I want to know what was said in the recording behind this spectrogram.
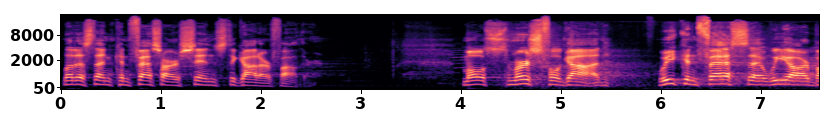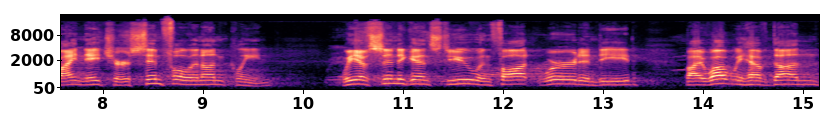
Let us then confess our sins to God our Father. Most merciful God, we confess that we are by nature sinful and unclean. We have sinned against you in thought, word, and deed, by what we have done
